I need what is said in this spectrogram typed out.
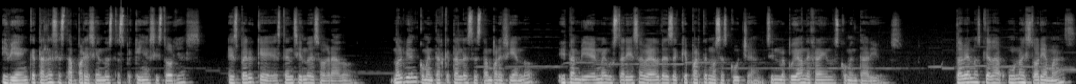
Y bien, ¿qué tal les están pareciendo estas pequeñas historias? Espero que estén siendo de su agrado. No olviden comentar qué tal les están pareciendo y también me gustaría saber desde qué parte nos escuchan, si me pudieran dejar ahí en los comentarios. Todavía nos queda una historia más.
